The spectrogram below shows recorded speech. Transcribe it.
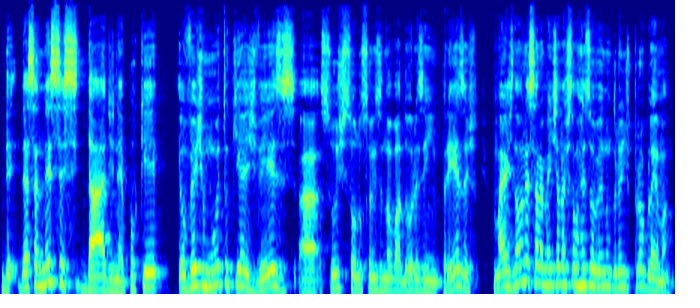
de, dessa necessidade, né, porque eu vejo muito que às vezes surgem soluções inovadoras em empresas, mas não necessariamente elas estão resolvendo um grande problema.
